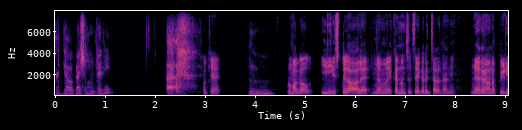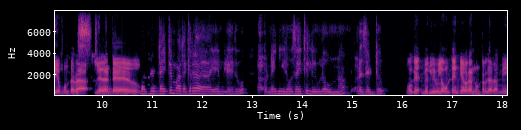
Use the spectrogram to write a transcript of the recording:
తగ్గే అవకాశం ఉంటది. ఓకే. ఉమ్. ఇప్పుడు మాకు ఈ లిస్ట్ కావాలి. మేము ఎక్కడి నుంచి సేకరించాలి దాన్ని? మీ దగ్గర ఏమైనా పీడిఎఫ్ ఉంటుందా? లేదంటే ప్రజెంట్ అయితే మా దగ్గర ఏం లేదు. ఇప్పుడు నేను ఈ రోజు అయితే లీవ్లో ఉన్నా ప్రజెంట్ ఓకే మీరు లీవ్లో ఉంటే ఇంకెవరైనా ఉంటారు కదా మీ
